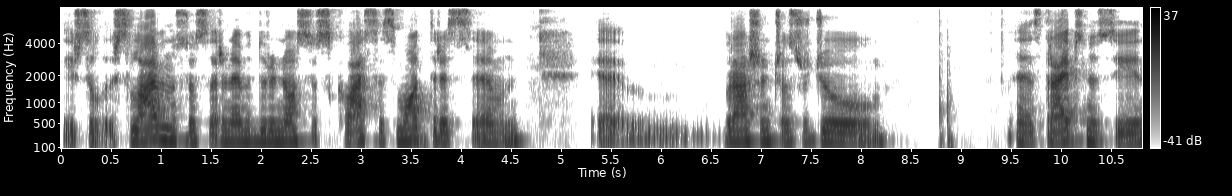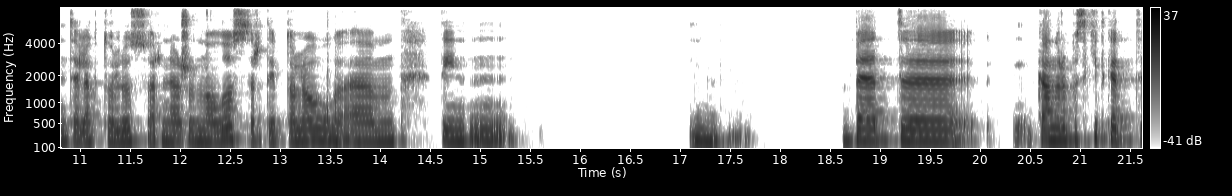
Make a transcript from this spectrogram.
išsilavinusios ar ne viduriniosios klasės moteris, e, rašančios, žodžiu, e, straipsnius į intelektualius ar ne žurnalus ir taip toliau. Tai, bet e, ką noriu pasakyti, kad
